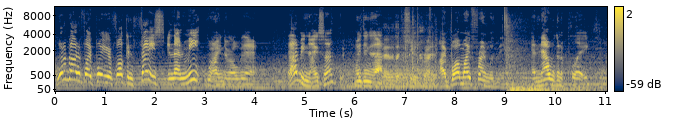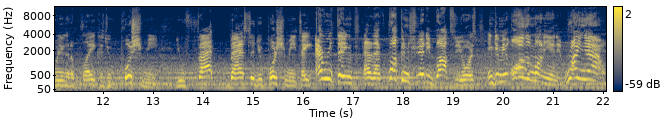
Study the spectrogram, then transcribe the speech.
What about if I put your fucking face in that meat grinder over there? That'd be nice, huh? What do you think of that? Yeah, I'd like to see you try it. I brought my friend with me, and now we're gonna play. You gonna play? Because you push me. You fat bastard, you push me. Take everything out of that fucking shitty box of yours and give me all the money in it right now!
